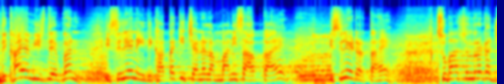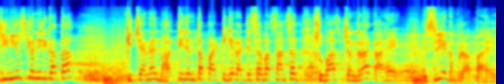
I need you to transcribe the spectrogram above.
दिखाए अमीश देवगन, इसलिए नहीं दिखाता कि चैनल अंबानी साहब का है, इसलिए डरता है। सुभाष चंद्रा का जी न्यूज़ क्यों नहीं दिखाता? कि चैनल भारतीय जनता पार्टी के राज्यसभा सांसद सुभाष चंद्रा का है, इसलिए घबराता है।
